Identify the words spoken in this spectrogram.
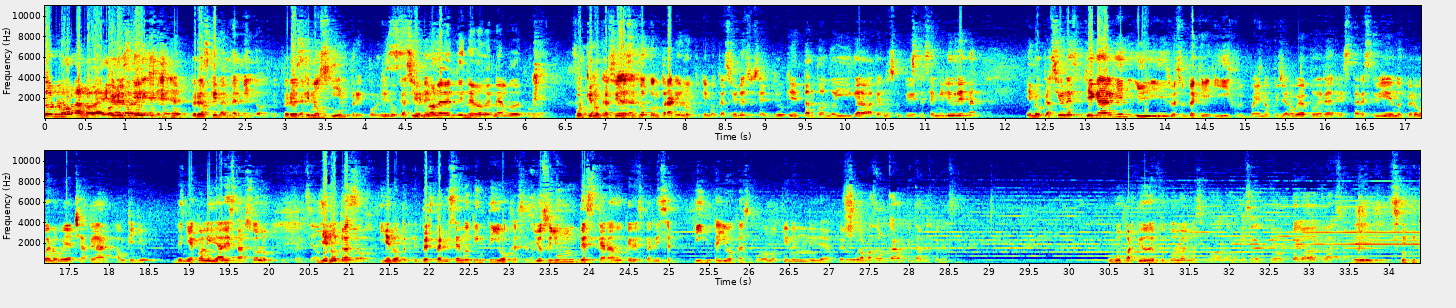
no, no, Córranlo de ahí. pero es que, pero es que, Está enfermito. pero es que no siempre, porque en Si ocasiones, no le den dinero, denle algo de comer. porque en ocasiones es lo contrario, en, en ocasiones, o sea, yo que tanto ando ahí garabateando estupideces en mi libreta, en ocasiones llega alguien y, y resulta que, híjole, bueno, pues ya no voy a poder estar escribiendo, pero bueno, voy a charlar, aunque yo venía con la idea de estar solo. Desperdiciando Y en otras, y en otras, desperdiciando tinta y hojas. Yo soy un descarado que desperdicia tinta y hojas como no tienen una idea, pero Va a bueno. pasar un carro pitando, espérense. ¿Hubo partido de fútbol o algo así? No, como que se le quedó pegado el claxon. Ey, sí.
